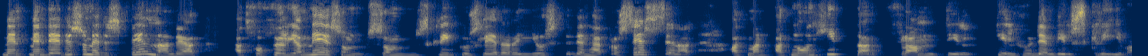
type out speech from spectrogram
Men, men det är det som är det spännande, att, att få följa med som, som skrivkursledare just den här processen, att, att, man, att någon hittar fram till till hur den vill skriva.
